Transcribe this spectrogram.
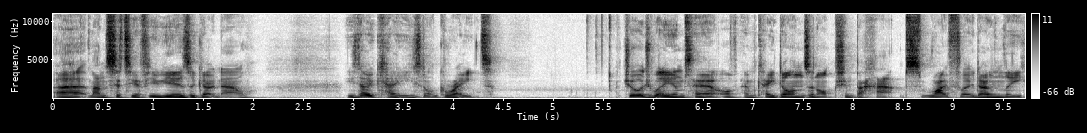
uh, Man City a few years ago now. He's okay. He's not great. George Williams here of MK Dons an option perhaps. Right footed only.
